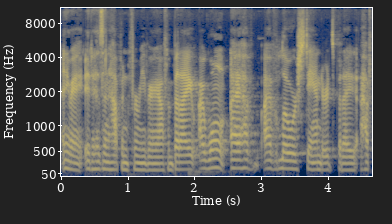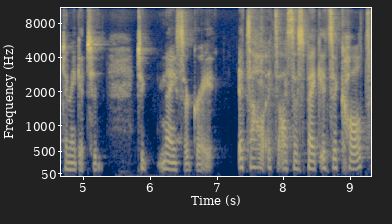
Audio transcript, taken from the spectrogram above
Anyway, it hasn't happened for me very often, but I I won't. I have I have lower standards, but I have to make it to to nice or great. It's all it's also spike. It's a cult,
